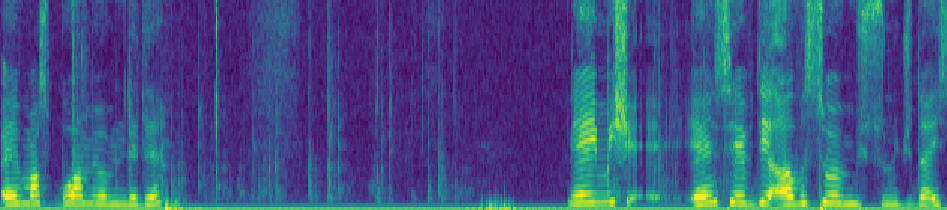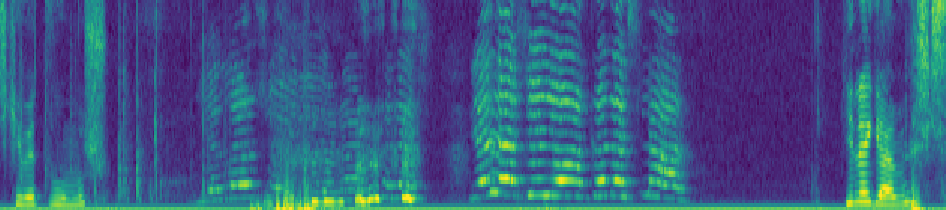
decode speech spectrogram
elmas bulamıyorum dedi. Neymiş en sevdiği avısı ölmüş sunucuda iskelet vurmuş. Yalan söylüyor arkadaş. Yalan söylüyor arkadaşlar. Yine gelmiş.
